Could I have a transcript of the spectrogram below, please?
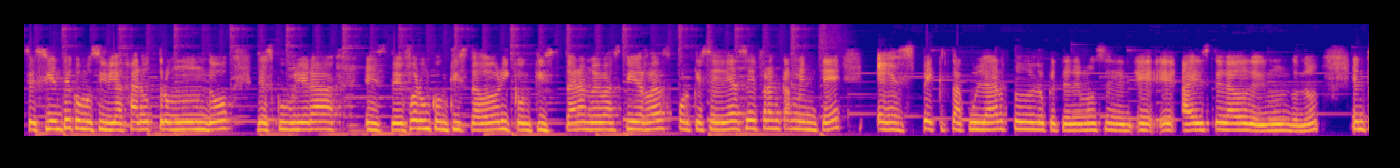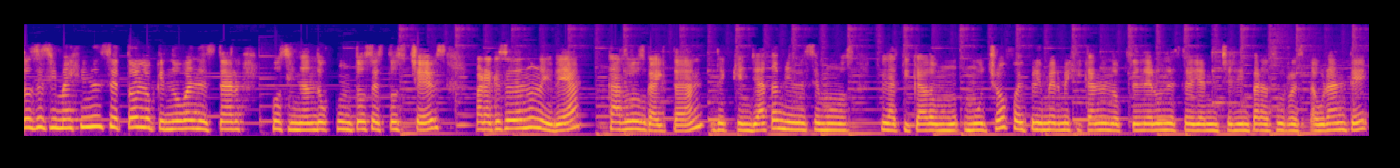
se siente como si viajara a otro mundo, descubriera, este, fuera un conquistador y conquistara nuevas tierras, porque se le hace francamente espectacular todo lo que tenemos en, eh, eh, a este lado del mundo, ¿no? Entonces imagínense todo lo que no van a estar cocinando juntos estos chefs, para que se den una idea, Carlos Gaitán, de quien ya también les hemos platicado mucho, fue el primer mexicano en obtener una estrella Michelin para su restaurante.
